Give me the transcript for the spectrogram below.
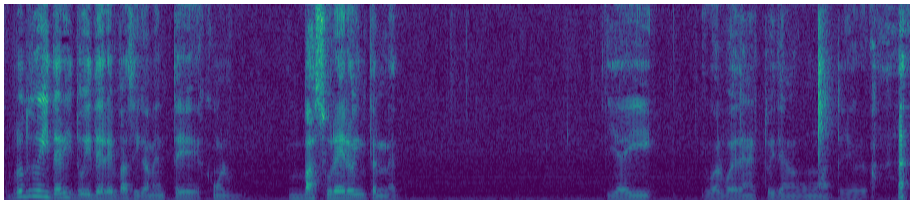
Compró Twitter y Twitter es básicamente es como el basurero de internet. Y ahí Igual voy a tener Twitter en algún momento, yo creo.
